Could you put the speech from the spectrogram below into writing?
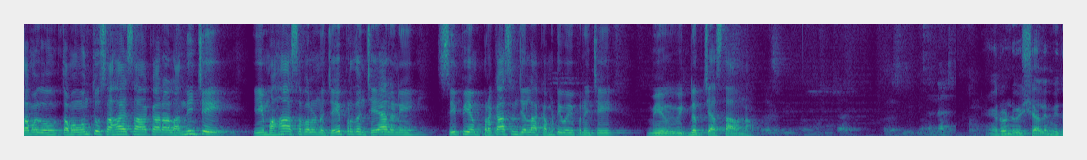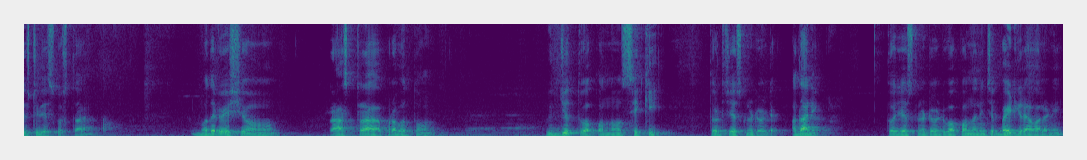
తమ తమ వంతు సహాయ సహకారాలు అందించి ఈ మహాసభలను జయప్రదం చేయాలని సిపిఎం ప్రకాశం జిల్లా కమిటీ వైపు నుంచి మేము విజ్ఞప్తి చేస్తూ ఉన్నాం. రెండు విషయాలు మీ దృష్టి తీసుకొస్తా. మొదటి విషయం రాష్ట్ర ప్రభుత్వం విద్యుత్ ఒప్పందం సిక్కి తోటి చేసుకున్నటువంటి అదానితో చేసుకున్నటువంటి ఒప్పందం నుంచి బయటికి రావాలని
